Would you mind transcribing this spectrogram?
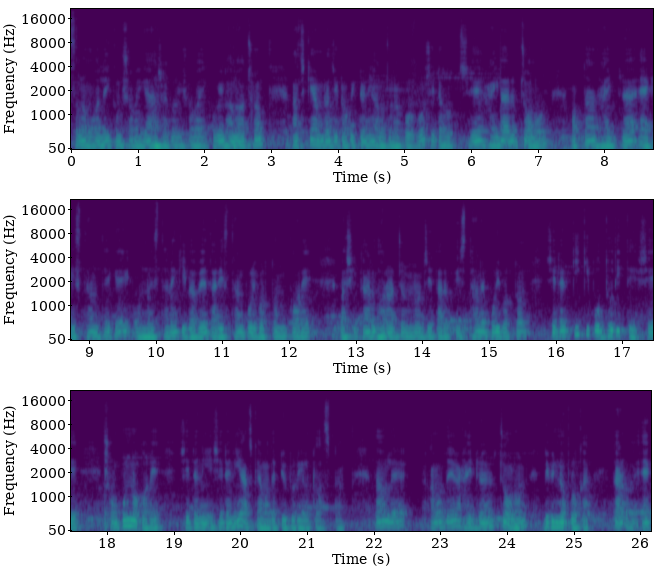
আসসালামু আলাইকুম সবাইকে, আশা করি সবাই খুবই ভালো আছো। আজকে আমরা যে টপিকটা নিয়ে আলোচনা করব সেটা হচ্ছে হাইড্রার চলন, অর্থাৎ হাইড্রা এক স্থান থেকে অন্য স্থানে কীভাবে তার স্থান পরিবর্তন করে বা শিকার ধরার জন্য যে তার স্থানের পরিবর্তন, সেটার কি কি পদ্ধতিতে সে সম্পূর্ণ করে, সেটা নিয়ে সেটা নিয়ে আজকে আমাদের টিউটোরিয়াল ক্লাসটা তাহলে আমাদের হাইড্রার চলন বিভিন্ন প্রকার কারণ এক,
